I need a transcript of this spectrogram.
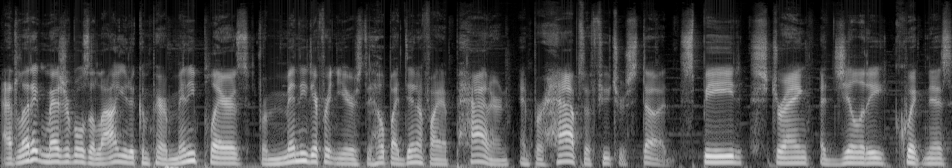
Athletic measurables allow you to compare many players from many different years to help identify a pattern and perhaps a future stud. Speed, strength, agility, quickness,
